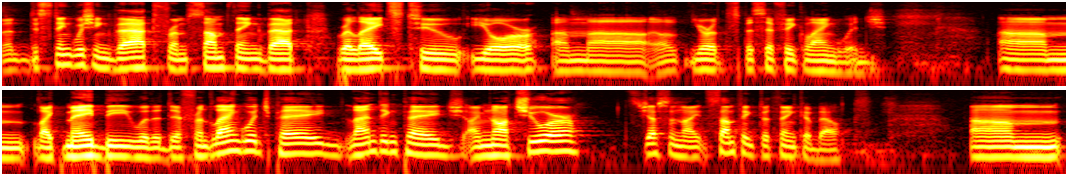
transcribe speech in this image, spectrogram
uh, distinguishing that from something that relates to your um, uh, your specific language. Um, like maybe with a different language page, landing page. I'm not sure just a night, something to think about. Um,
